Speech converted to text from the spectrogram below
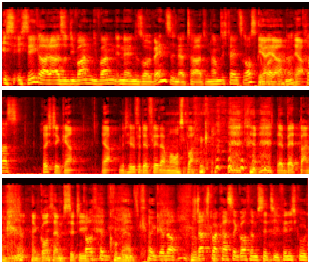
Ich, ich sehe gerade, also die waren, die waren in der Insolvenz in der Tat und haben sich da jetzt rausgeballert. Ja, ja, ne? ja. Krass. Richtig, ja. Ja, mit Hilfe der Fledermausbank, der Bettbank, Gotham City Gotham, Commerz. genau. Stadtsparkasse Gotham City, finde ich gut.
